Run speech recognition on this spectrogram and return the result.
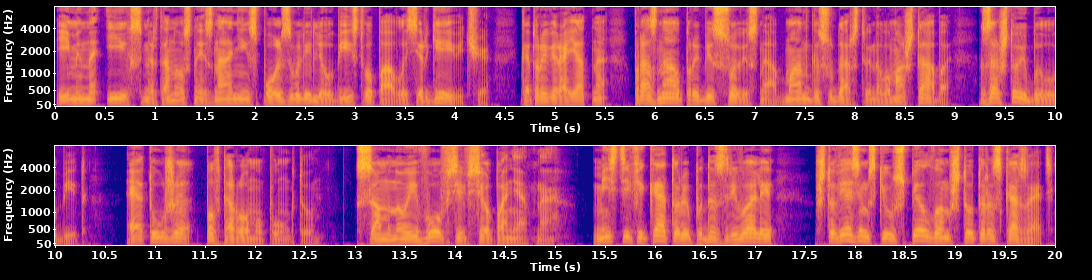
именно их смертоносные знания использовали для убийства Павла Сергеевича, который, вероятно, прознал про бессовестный обман государственного масштаба, за что и был убит. Это уже по второму пункту. Со мной и вовсе все понятно. Мистификаторы подозревали, что Вяземский успел вам что-то рассказать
